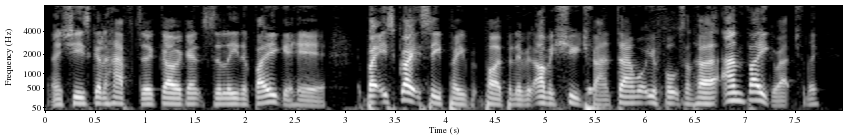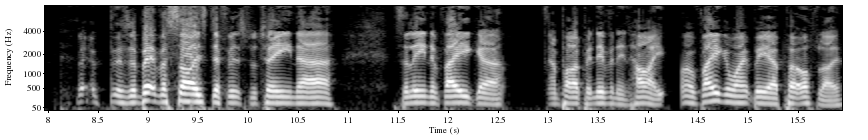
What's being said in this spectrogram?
and she's going to have to go against Zelina Vega here. But it's great to see Piper Niven. I'm a huge fan. Dan, what are your thoughts on her and Vega, actually? There's a bit of a size difference between uh, Zelina Vega and Piper Niven in height. Well, Vega won't be uh, put off low.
